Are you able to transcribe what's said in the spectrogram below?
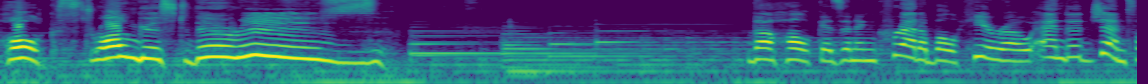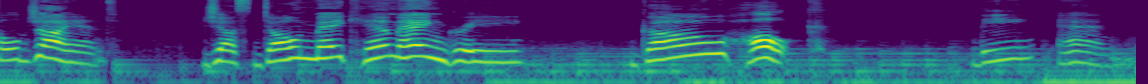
Hulk strongest there is! The Hulk is an incredible hero and a gentle giant. Just don't make him angry. Go Hulk! The end.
